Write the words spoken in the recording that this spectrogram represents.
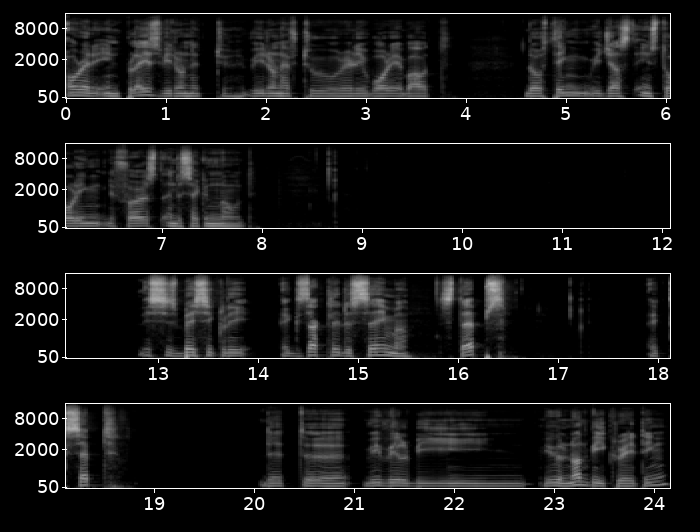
already in place. We don't have to we don't have to really worry about those things. We just installing the first and the second node. This is basically exactly the same steps except that uh, we will be we will not be creating.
